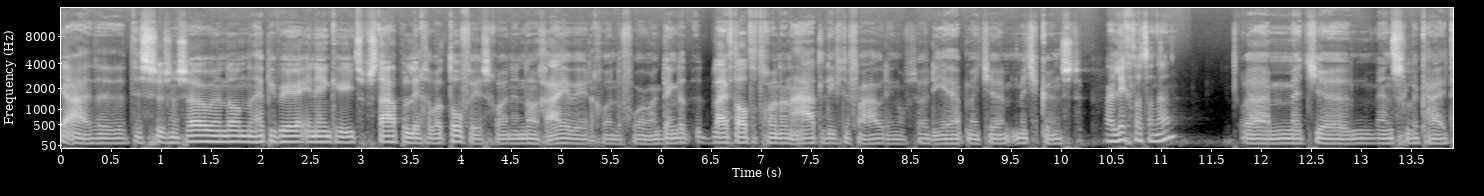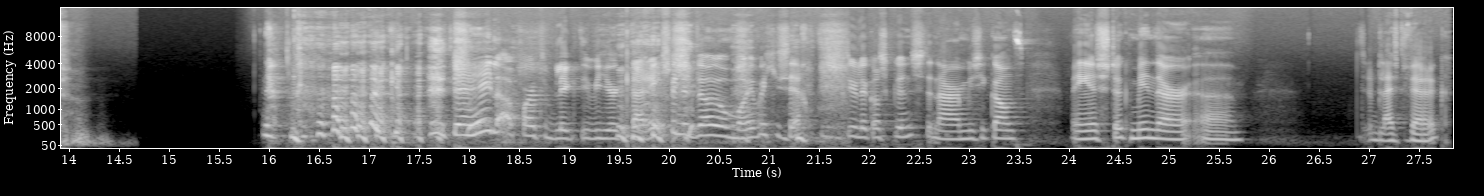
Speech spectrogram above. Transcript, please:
ja, het is zus en zo. En dan heb je weer in één keer iets op stapel liggen wat tof is. Gewoon. En dan ga je weer er gewoon ervoor. Maar ik denk dat het blijft altijd gewoon een haat-liefde verhouding of zo die je hebt met je, met je kunst. Waar ligt dat dan aan? Eh, met je menselijkheid. De hele aparte blik die we hier krijgen. Ik vind het wel heel mooi wat je zegt. Natuurlijk als kunstenaar, muzikant ben je een stuk minder... eh, het blijft werk,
